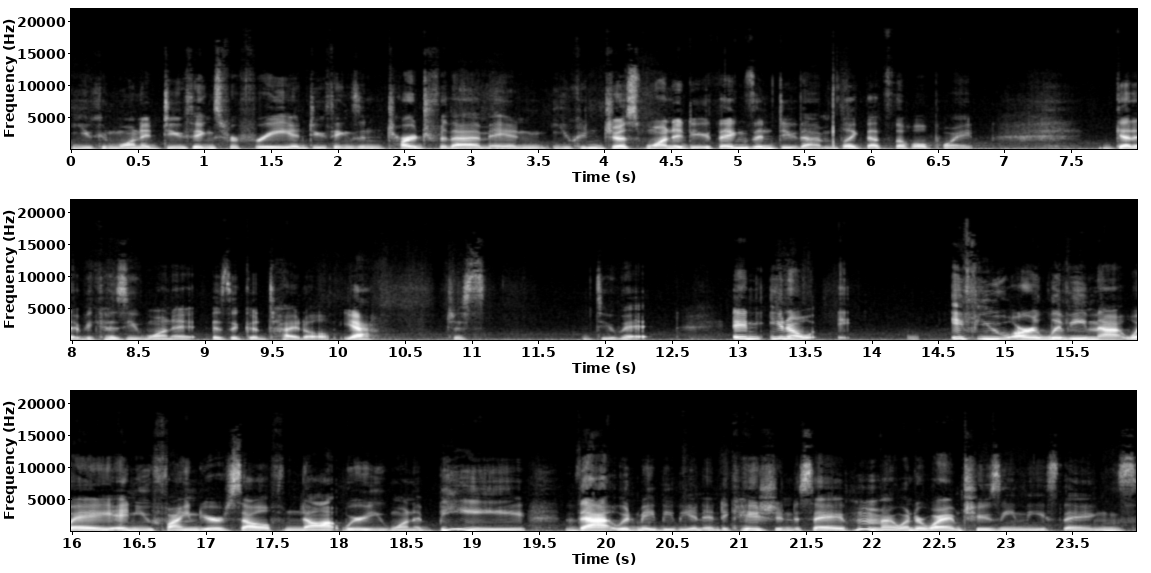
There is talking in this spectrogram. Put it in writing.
you can want to do things for free and do things and charge for them. And you can just want to do things and do them. Like that's the whole point. Get it because you want it is a good title. Yeah just do it. And, you know, if you are living that way and you find yourself not where you want to be, that would maybe be an indication to say, hmm, I wonder why I'm choosing these things.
